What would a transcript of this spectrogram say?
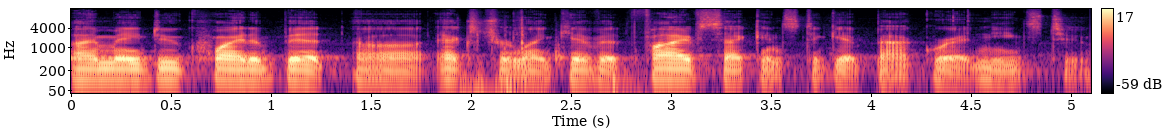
I may do quite a bit uh, extra, like give it five seconds to get back where it needs to.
